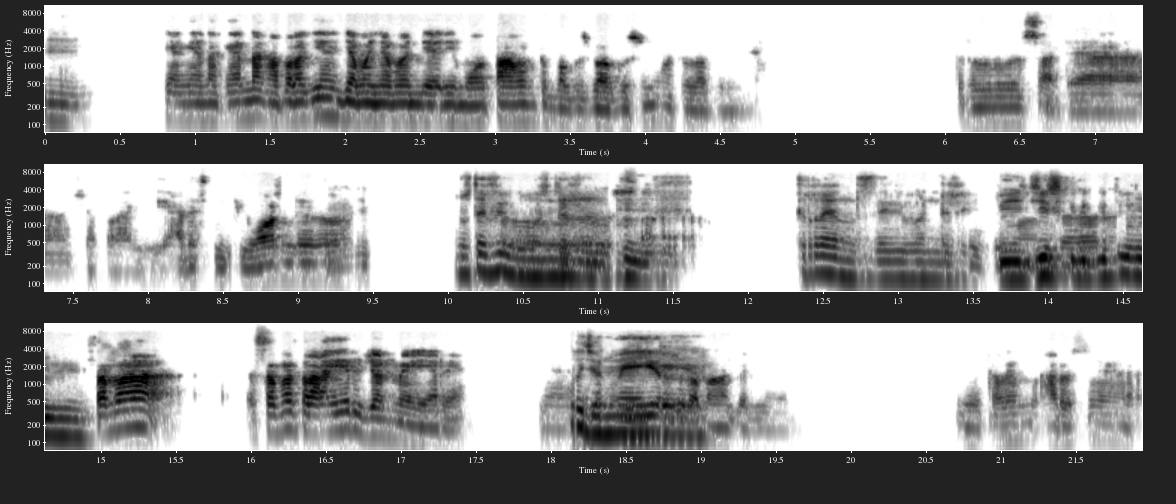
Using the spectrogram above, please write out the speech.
Hmm. Yang enak-enak, apalagi yang zaman-zaman dia di Motown tuh bagus-bagus semua tuh lagunya. Terus ada siapa lagi? Ada Stevie Wonder. Oh, Stevie Wonder. Terus Keren Stevie Wonder. Stevie Bee Gees Wonder. gitu-gitu. Sama sama terakhir John Mayer ya. Ya, Oh, John Mayer. suka banget. Ya, kalian harusnya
